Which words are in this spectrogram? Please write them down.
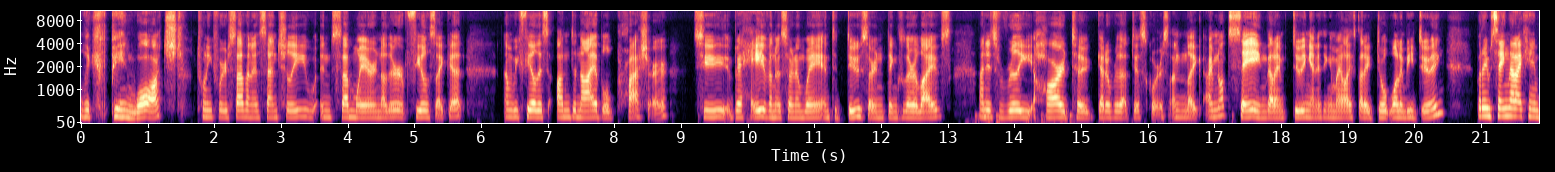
like being watched 24 7 essentially in some way or another. It feels like it. And we feel this undeniable pressure to behave in a certain way and to do certain things with our lives. and it's really hard to get over that discourse and like i'm not saying that i'm doing anything in my life that i don't want to be doing but i'm saying that i can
